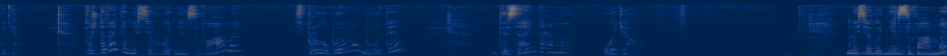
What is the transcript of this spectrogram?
одяг. Тож давайте ми сьогодні з вами спробуємо бути дизайнерами одягу. Ми сьогодні з вами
